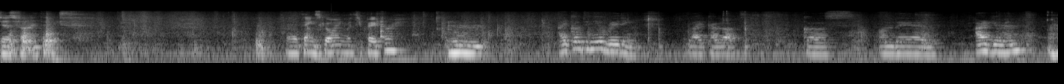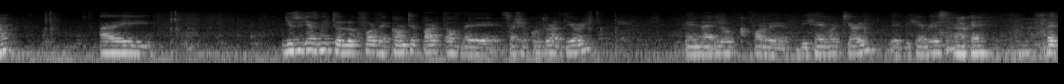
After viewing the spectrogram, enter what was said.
Just fine, thanks. How are things going with your paper? Mm, I continue reading like a lot because on the argument Uh huh. I you suggest me to look for the counterpart of the sociocultural theory and I look for the behavior theory, the behaviorism. Okay. But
